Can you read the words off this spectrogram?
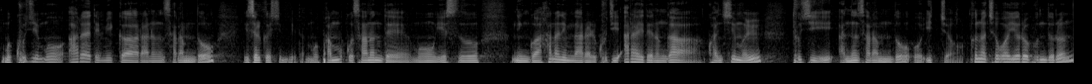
뭐 굳이 뭐 알아야 됩니까라는 사람도 있을 것입니다. 뭐 밥 먹고 사는데 뭐 예수님과 하나님 나라를 굳이 알아야 되는가 관심을 두지 않는 사람도 있죠. 그러나 저와 여러분들은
